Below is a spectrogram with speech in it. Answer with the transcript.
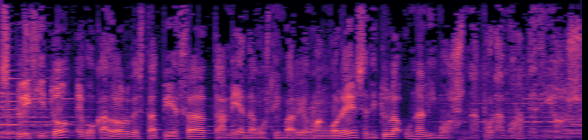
Explícito, evocador de esta pieza, también de Agustín Barrios Mangoré, se titula Una limosna, por amor de Dios.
